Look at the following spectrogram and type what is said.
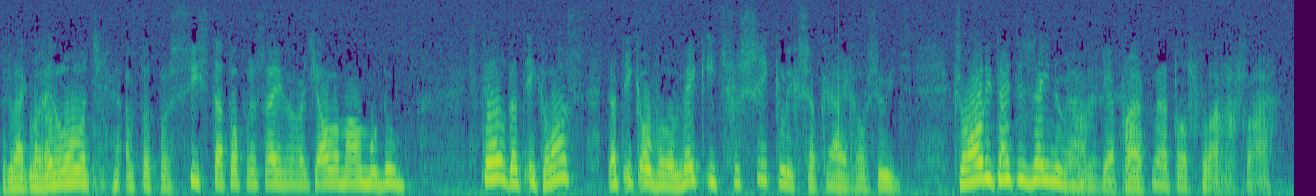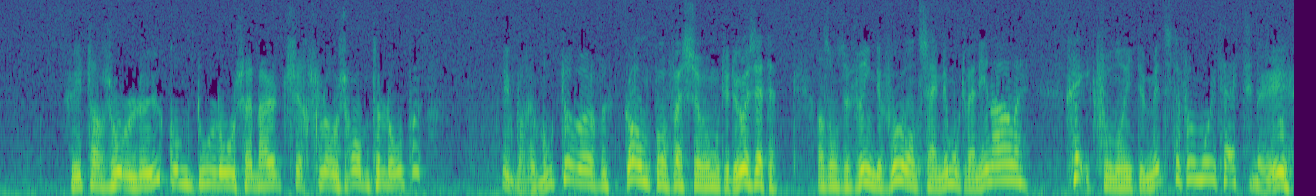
Het lijkt me geen lolletje als dat precies staat opgeschreven wat je allemaal moet doen. Stel dat ik las dat ik over een week iets verschrikkelijks zou krijgen of zoiets. Ik zou al die tijd de zenuwen hebben. Jij praat net als Vlaagstra. Vind je het dan zo leuk om doelloos en uitzichtsloos rond te lopen? Ik begin moe te worden. Kom, professor, we moeten doorzetten. Als onze vrienden voor ons zijn, dan moeten we hen inhalen. Ik voel nog niet de minste vermoeidheid. Nee,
